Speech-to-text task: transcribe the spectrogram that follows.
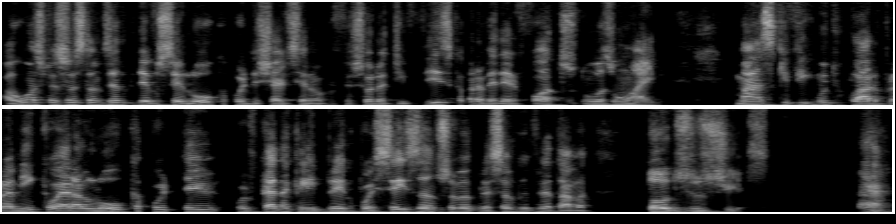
Algumas pessoas estão dizendo que devo ser louca por deixar de ser uma professora de física para vender fotos nuas online. Mas que fique muito claro para mim que eu era louca por ter por ficar naquele emprego por seis anos sob a pressão que eu enfrentava todos os dias. É,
